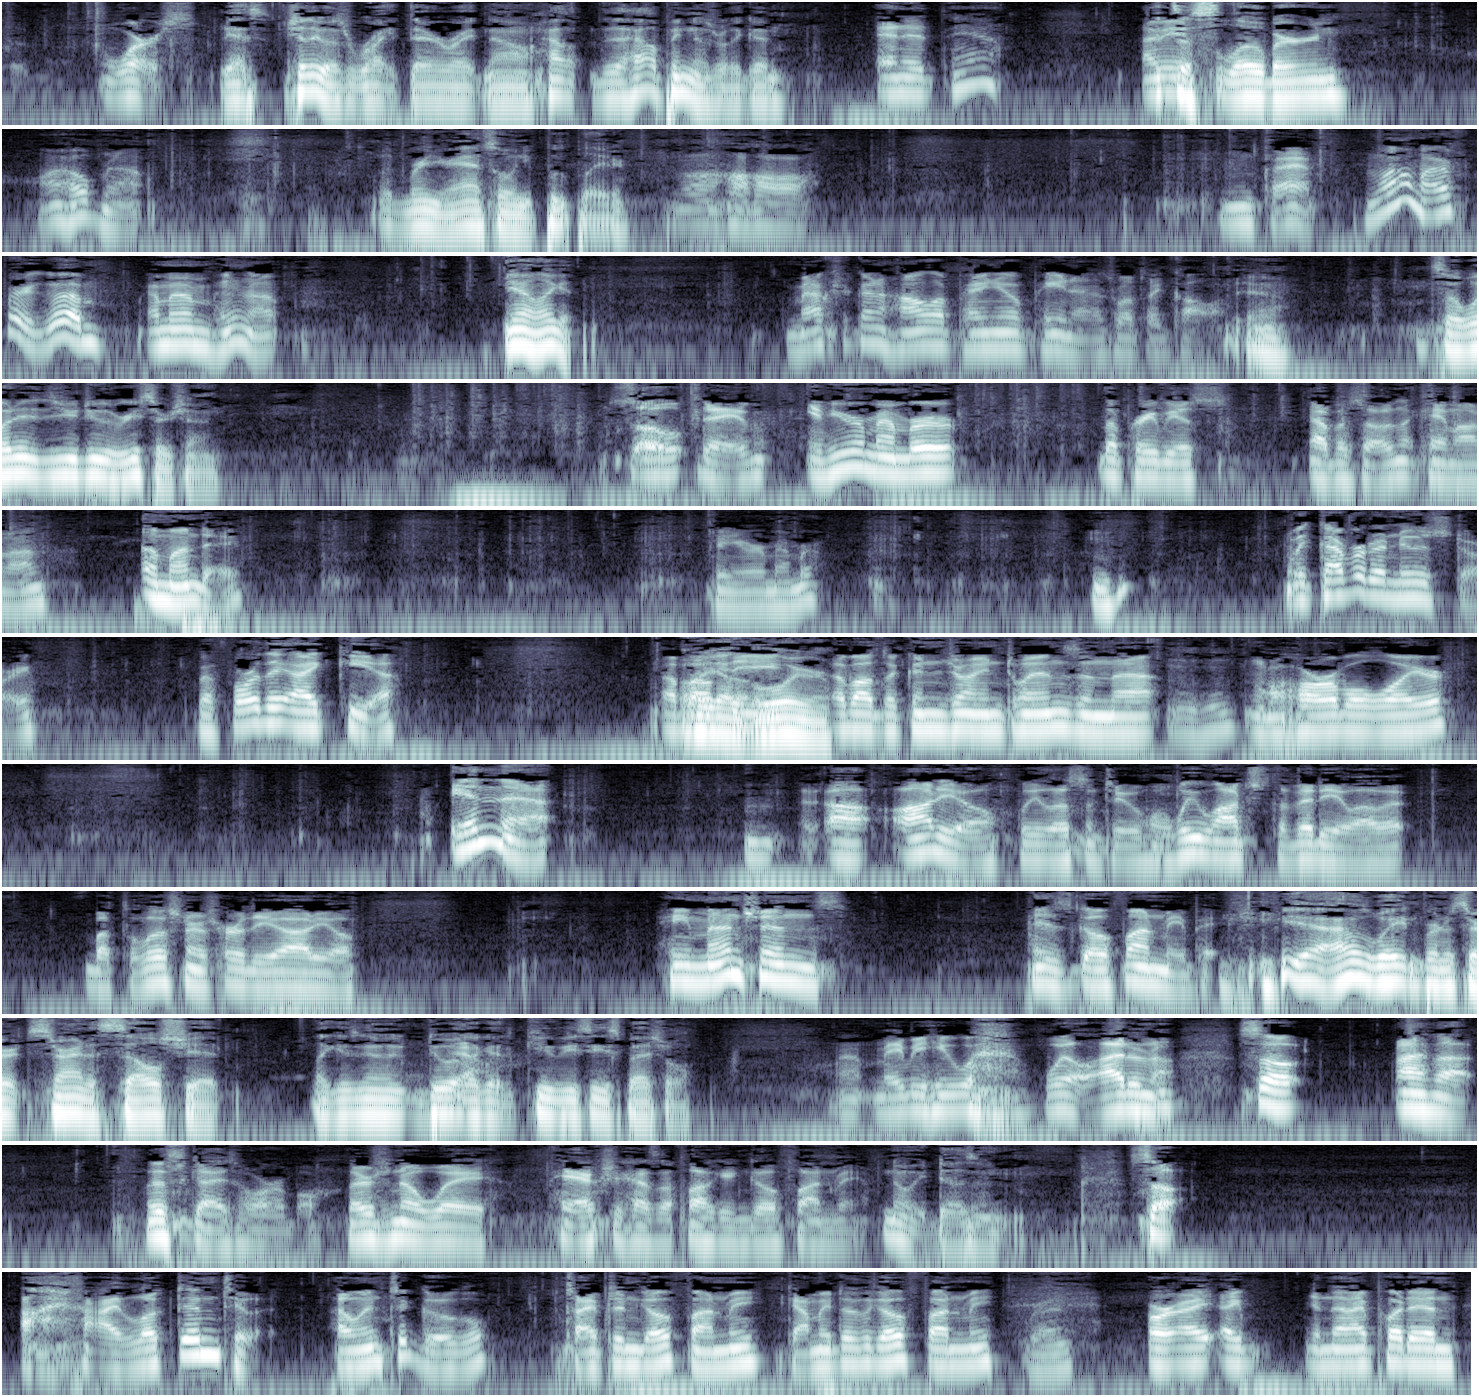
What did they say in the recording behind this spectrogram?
worse, yes, chili was right there, right now. Jal- the jalapeno is really good. and it yeah. I it's mean, a slow burn. I hope not. It'll burn your asshole when you poop later. Oh. Okay. Well, that's pretty good. I mean, peanut. Yeah, I like it. Mexican jalapeno peanut is what they call it. Yeah. So, what did you do research on? So, Dave, if you remember the previous episode that came out on a Monday, can you remember? Mm-hmm. We covered a news story before the IKEA about Oh, yeah, the the, lawyer. about the conjoined twins and that horrible lawyer. In that uh, audio we listened to, well, we watched the video of it, but the listeners heard the audio. He mentions his GoFundMe page. yeah, I was waiting for him to start trying to sell shit. Like he's going to do it Yeah. like a QVC special. Uh, maybe he will. I don't know. So I thought, this guy's horrible. There's no way he actually has a fucking GoFundMe. No, he doesn't. So I, I looked into it. I went to Google, typed in GoFundMe, got me to the GoFundMe, Right. or I, I and then I put in,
